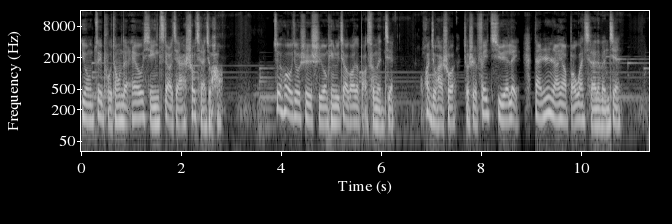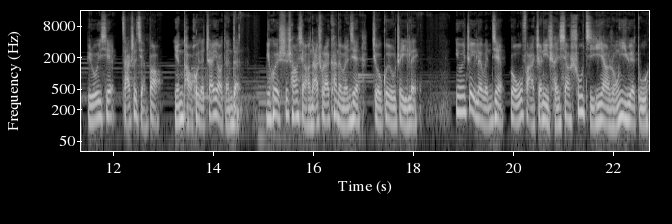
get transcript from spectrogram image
用最普通的 L 型资料夹收起来就好。最后就是使用频率较高的保存文件，换句话说就是非契约类但仍然要保管起来的文件，比如一些杂志简报、研讨会的摘要等等，你会时常想要拿出来看的文件就归入这一类。因为这一类文件若无法整理成像书籍一样容易阅读，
